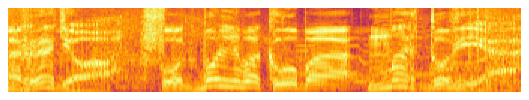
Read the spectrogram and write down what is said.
Радио футбольного клуба «Мордовия».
